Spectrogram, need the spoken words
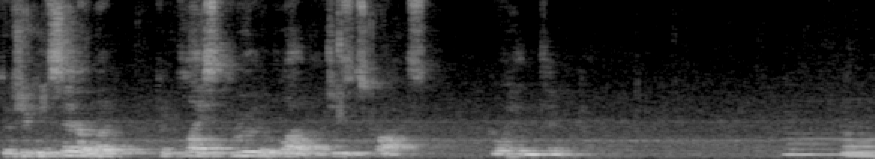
So as you consider what took place through the blood of Jesus Christ, go ahead and take the The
